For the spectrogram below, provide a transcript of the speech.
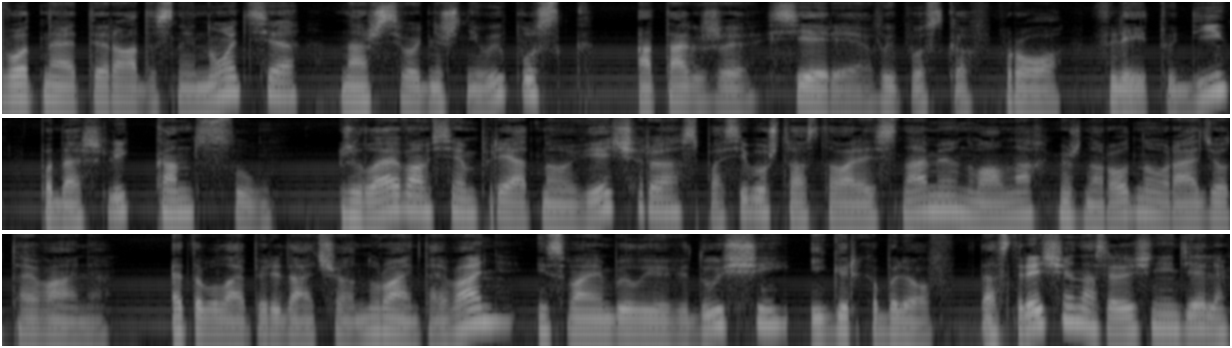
Вот на этой радостной ноте наш сегодняшний выпуск, а также серия выпусков про флейту D подошли к концу. Желаю вам всем приятного вечера. Спасибо, что оставались с нами на волнах Международного радио Тайваня. Это была передача «Нурайн Тайвань», и с вами был ее ведущий Игорь Кобылев. До встречи на следующей неделе.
